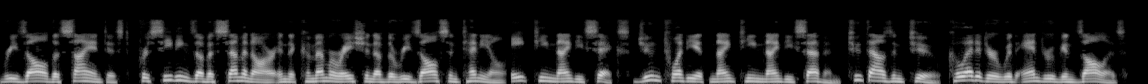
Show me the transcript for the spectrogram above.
Rizal the Scientist, Proceedings of a Seminar in the Commemoration of the Rizal Centennial 1896, June 20, 1997 2002, co-editor with Andrew Gonzalez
